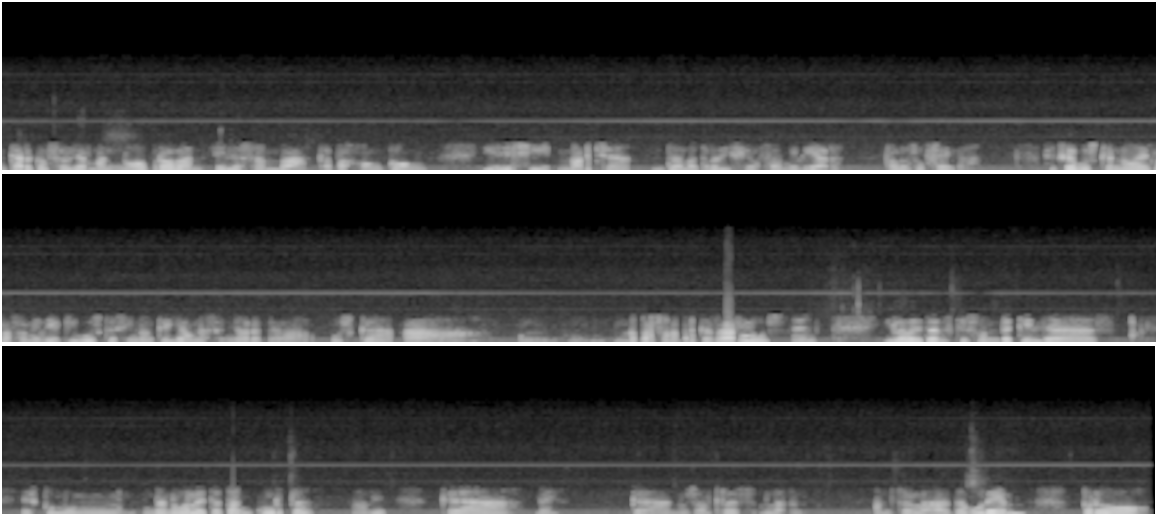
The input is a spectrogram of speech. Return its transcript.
encara que els seus germans no aproven, ella se'n va cap a Hong Kong i així marxa de la tradició familiar que les ofega. Fixeu-vos que no és la família qui busca, sinó que hi ha una senyora que busca a un, una persona per casar-los, eh? i la veritat és que són d'aquelles... és com un, una novel·leta tan curta, vale? que, bé, que nosaltres la, ens la devorem, però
